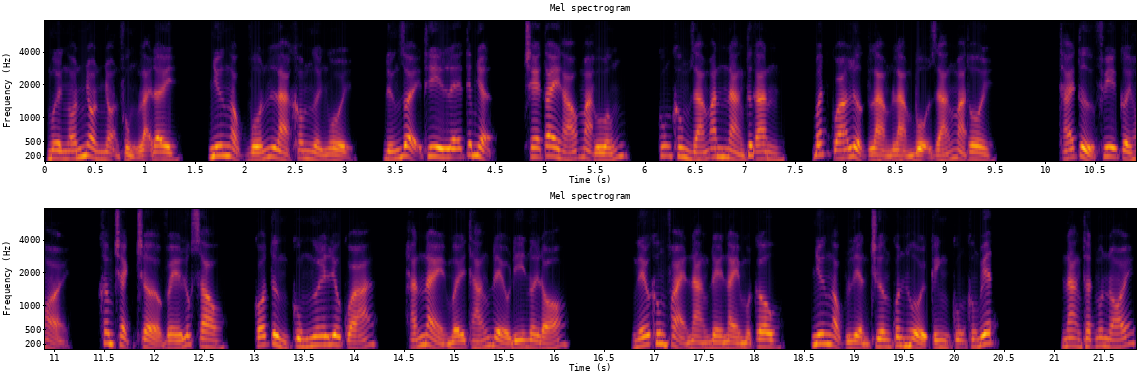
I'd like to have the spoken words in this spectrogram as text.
mười ngón nhọn nhọn phủng lại đây, Như Ngọc vốn là không người ngồi, đứng dậy thi lễ tiếp nhận, che tay háo mà uống, cũng không dám ăn nàng thức ăn, bất quá lược làm làm bộ dáng mà thôi. Thái tử phi cười hỏi, khâm trạch trở về lúc sau, có từng cùng ngươi liêu quá, hắn này mấy tháng đều đi nơi đó. Nếu không phải nàng đề này một câu, như Ngọc liền trương quân hồi kinh cũng không biết. Nàng thật muốn nói,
